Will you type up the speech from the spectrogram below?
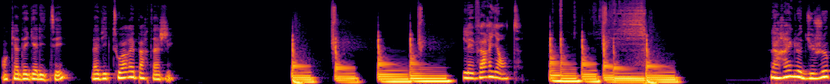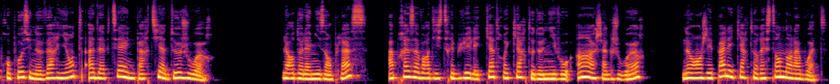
En cas d'égalité, la victoire est partagée. Les variantes. La règle du jeu propose une variante adaptée à une partie à deux joueurs. Lors de la mise en place, après avoir distribué les quatre cartes de niveau 1 à chaque joueur, ne rangez pas les cartes restantes dans la boîte.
